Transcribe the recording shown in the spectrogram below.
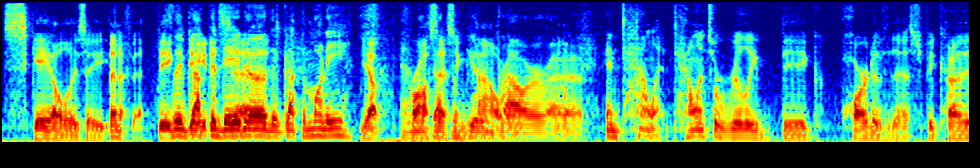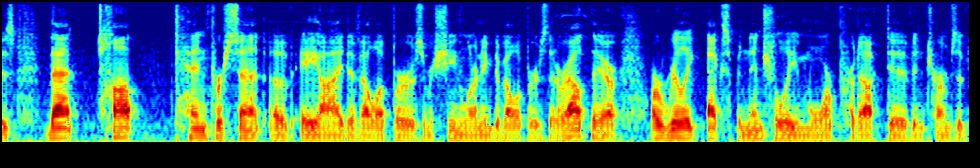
scale is a benefit. Big so they've got the data, set. they've got the money. Yep. Processing power. power right. um, and talent. Talent's a really big part of this because that top 10% of AI developers or machine learning developers that are out there are really exponentially more productive in terms of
